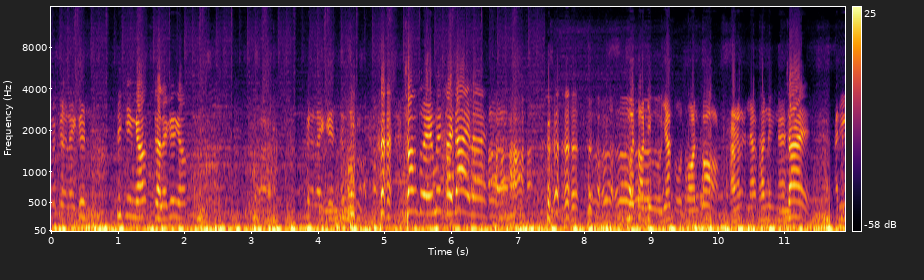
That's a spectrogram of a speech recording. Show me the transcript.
มันเกิดอะไรขึ้นำพี่กินครับเกิดอะไรขึ้นครับอ่าขึ้น ช่องตัวเองไม่เคยได้เลย เมื่อตอนอยู่ยะโสธรก็ครั้งแล้วครั้งหนึ่งนะใช่ อันนี้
